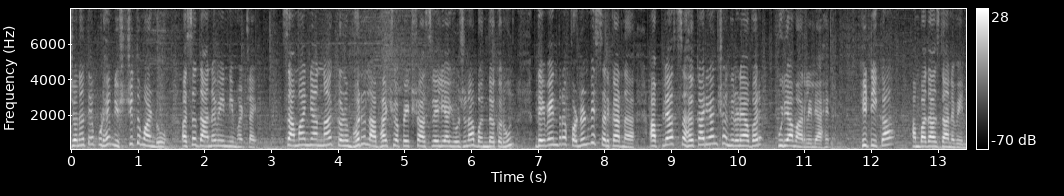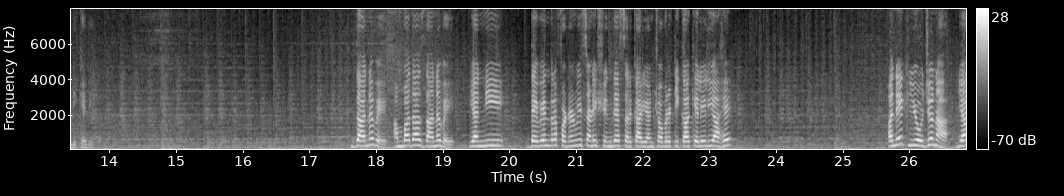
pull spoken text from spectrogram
जनतेपुढे निश्चित मांडू असं दानवेंनी म्हटलंय. सामान्यांना कणभर लाभाची अपेक्षा असलेल्या योजना बंद करून देवेंद्र फडणवीस सरकारनं आपल्या सहकार्यांच्या निर्णयावर फुल्या मारलेल्या आहेत. ही टीका अंबादास दानवेंनी केली. दानवे अंबादास दानवे यांनी देवेंद्र फडणवीस आणि शिंदे सरकार यांच्यावर टीका केलेली आहे. अनेक योजना या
